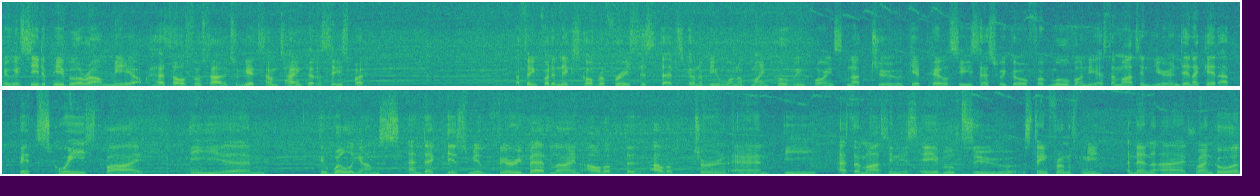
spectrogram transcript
you can see the people around me has also started to get some time penalties, but I think for the next couple of races, that's gonna be one of my improving points, not to get penalties as we go for move on the Aston Martin here. And then I get a bit squeezed by the um, the Williams, and that gives me a very bad line out of the out of turn, and the Aston Martin is able to stay in front of me. And then I try and go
